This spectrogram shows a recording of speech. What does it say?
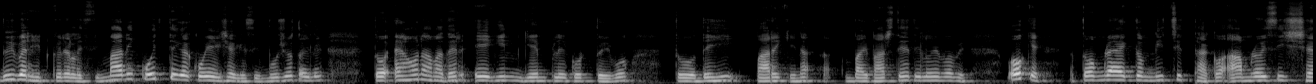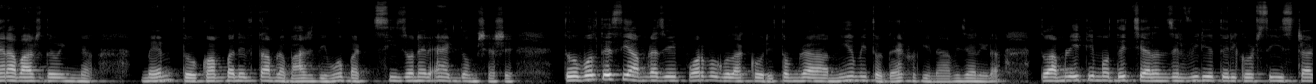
দুইবার হিট করে লাইছি। মানে কই থেকে কই এসে গেছি, বুঝো তাইলে? তো এখন আমাদের এগিন গেম প্লে করতে হইব। তো দেখি পারে কি না ভাই বাস দিয়ে দিল এভাবে। ওকে তোমরা একদম নিশ্চিত থাকো, আমরা হইছি সেরা বাস দেই না মেন তো কোম্পানির তো আমরা বাস দিব বাট সিজনের একদম শেষে। তো বলতেছি আমরা যে পর্বগুলা করি, তোমরা নিয়মিত দেখো কি না আমি জানি না। তো আমরা ইতিমধ্যে চ্যালেঞ্জের ভিডিও তৈরি করছি স্টার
